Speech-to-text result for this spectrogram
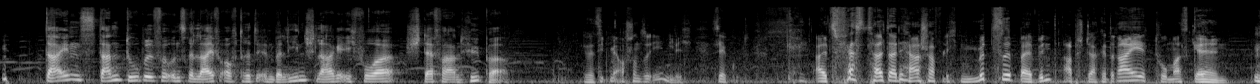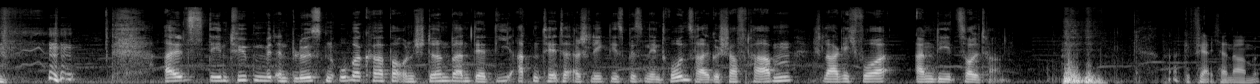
dein Stunt-Double für unsere Live-Auftritte in Berlin schlage ich vor Stefan Hüper. Der sieht mir auch schon so ähnlich. Sehr gut. Als Festhalter der herrschaftlichen Mütze bei Windabstärke 3 Thomas Gellen. Als den Typen mit entblößten Oberkörper und Stirnband, der die Attentäter erschlägt, die es bis in den Thronsaal geschafft haben, schlage ich vor Andy Zoltan. Gefährlicher Name.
